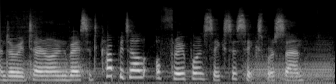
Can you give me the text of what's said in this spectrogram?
and a return on invested capital of 3.66%.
